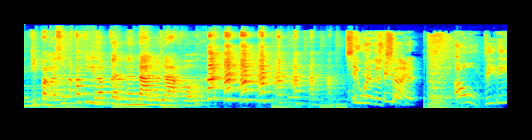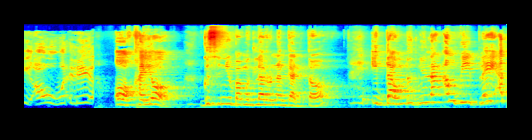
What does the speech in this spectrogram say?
Hindi pa nga siya nakatira pero nanalo na ako. She went to shot. Oh, DD. Oh, what it is? O kayo, gusto niyo ba maglaro ng ganto? I-download niyo lang ang WePlay at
